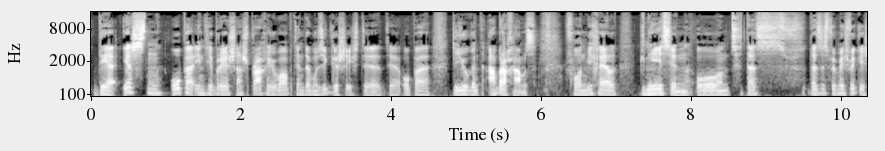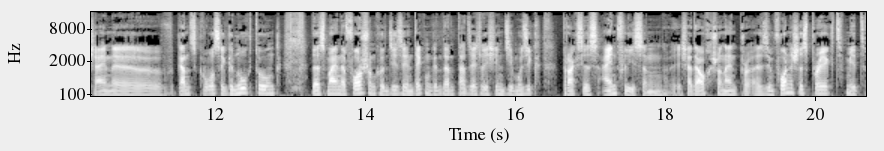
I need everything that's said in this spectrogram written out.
der ersten Oper in hebräischer Sprache überhaupt in der Musikgeschichte, der Oper Die Jugend Abrahams von Michael Gnesin. Und das das ist für mich wirklich eine ganz große Genugtuung, dass meine Forschung und diese Entdeckungen dann tatsächlich in die Musikpraxis einfließen. Ich hatte auch schon ein Pro symphonisches Projekt mit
